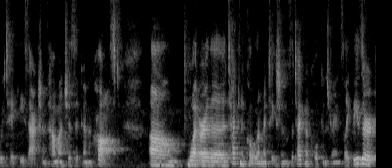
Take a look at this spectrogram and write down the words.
we take these actions? How much is it going to cost? Um, what are the technical limitations, the technical constraints? Like these are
